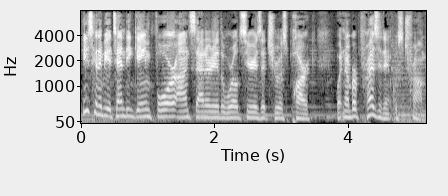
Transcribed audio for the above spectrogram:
he's going to be attending Game Four on Saturday of the World Series at Truist Park. What number president was Trump?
